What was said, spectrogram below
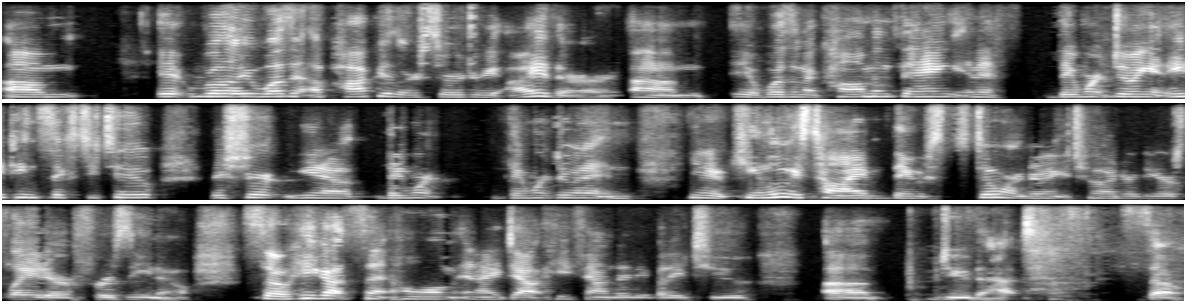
um, it really wasn't a popular surgery either. Um, it wasn't a common thing, and if they weren't doing it in 1862, they sure you know they weren't they weren't doing it in you know King Louis' time. They still weren't doing it 200 years later for Zeno. So he got sent home, and I doubt he found anybody to uh, do that. So,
